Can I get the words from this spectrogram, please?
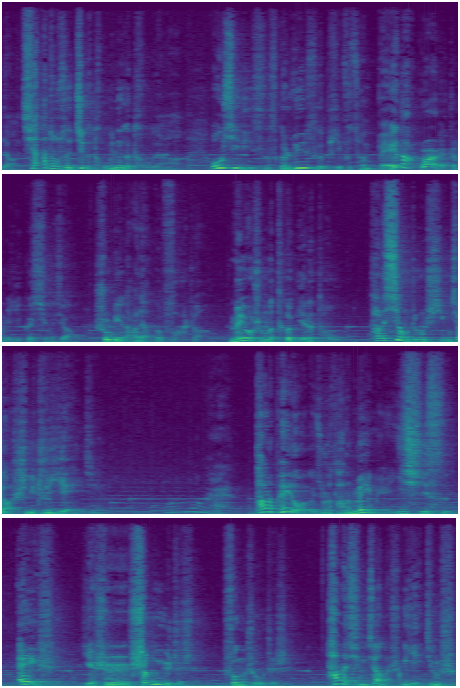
样，其他都是这个头那个头的啊。欧西里斯是个绿色皮肤、穿白大褂的这么一个形象，手里拿两根法杖，没有什么特别的头。他的象征形象是一只眼睛。他的配偶呢，就是他的妹妹伊西斯，爱神，也是生育之神。丰收之神，他的形象呢是个眼镜蛇。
